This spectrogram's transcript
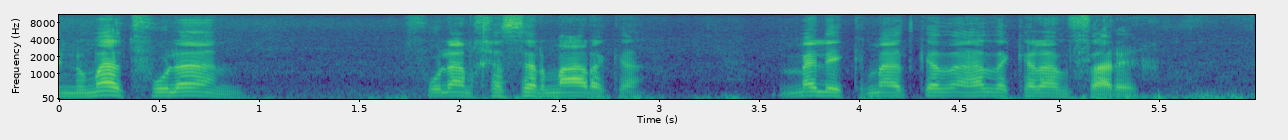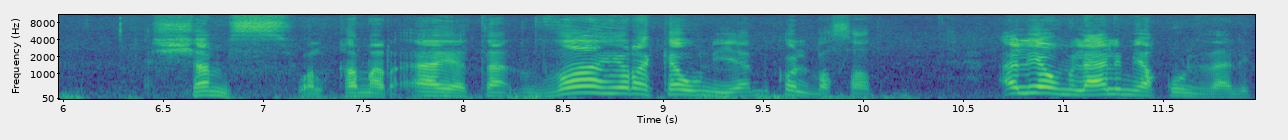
إنه مات فلان فلان خسر معركة. ملك مات كذا هذا كلام فارغ. الشمس والقمر آيتان ظاهرة كونية بكل بساطة. اليوم العلم يقول ذلك.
